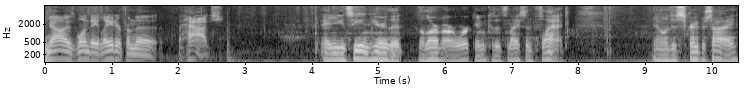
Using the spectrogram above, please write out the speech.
So now is one day later from the hatch. And you can see in here that the larvae are working because it's nice and flat. And we'll just scrape aside.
